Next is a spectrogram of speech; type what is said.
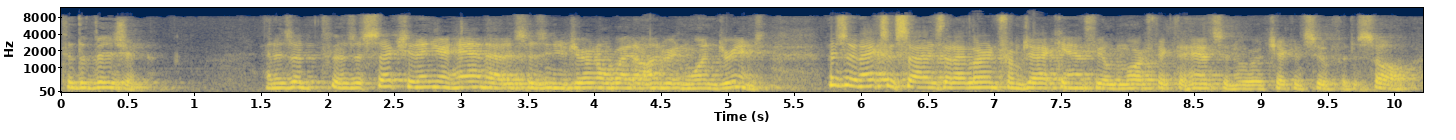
to the vision. And there's a, there's a section in your handout that says in your journal, write 101 dreams. This is an exercise that I learned from Jack Canfield and Mark Victor Hansen, who wrote Chicken Soup for the Soul.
